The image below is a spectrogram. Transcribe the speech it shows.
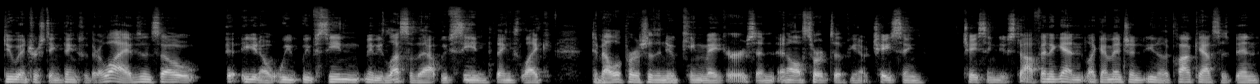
do interesting things with their lives. And so you know we we've seen maybe less of that. We've seen things like developers are the new kingmakers and and all sorts of you know chasing chasing new stuff. And again, like I mentioned, you know the Cloudcast has been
